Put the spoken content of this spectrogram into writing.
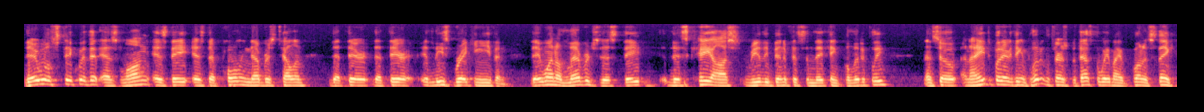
They will stick with it as long as they as their polling numbers tell them that they're that they're at least breaking even. They want to leverage this. They this chaos really benefits them. They think politically, and so and I hate to put everything in political terms, but that's the way my opponents think.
